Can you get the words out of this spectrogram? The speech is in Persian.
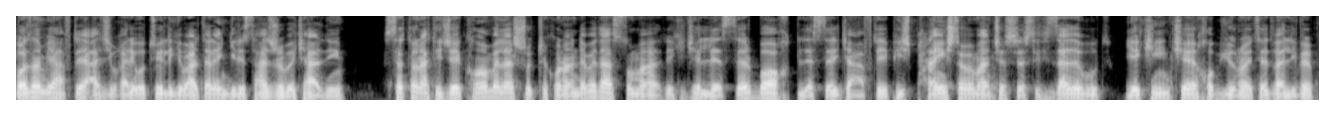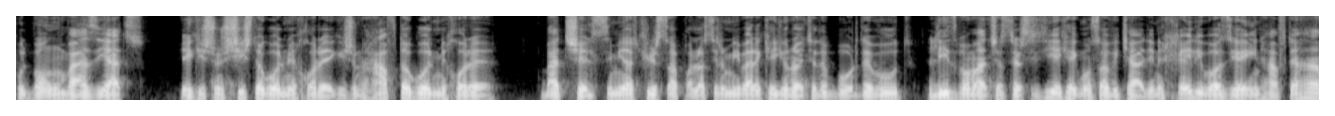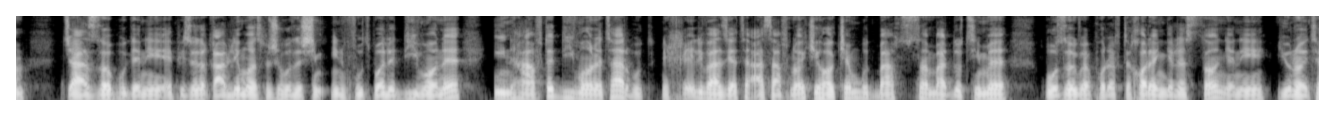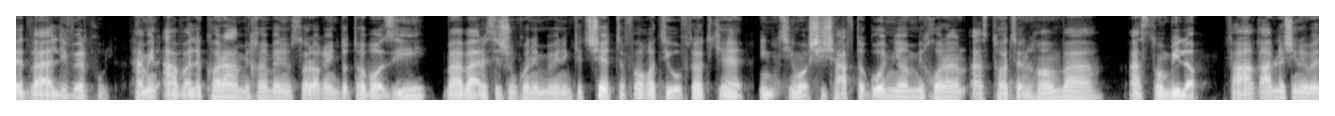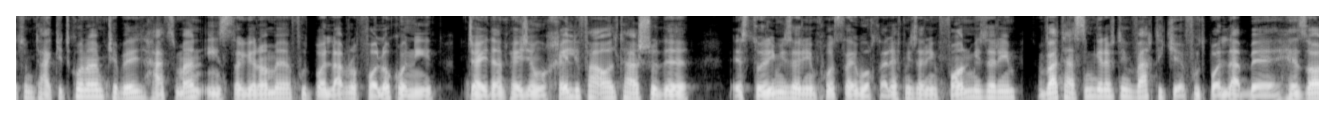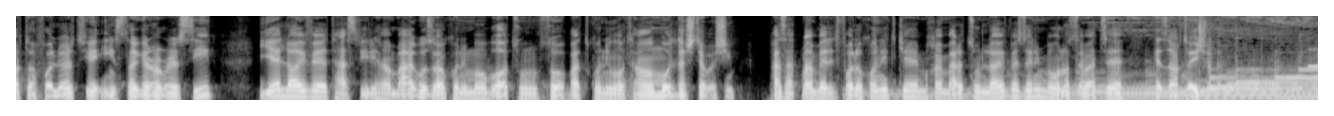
بازم یه هفته عجیب غریب و توی لیگ برتر انگلیس تجربه کردیم. سه تا نتیجه کاملا شوکه کننده به دست اومد. یکی که لستر باخت لستری که هفته پیش 5 تا به منچستر سیتی زده بود. یکی این که خب یونایتد و لیورپول با اون وضعیت یکیشون 6 تا گل می‌خوره یکیشون 7 تا گل می‌خوره. بعد چلسی میاد کریستال پالاسی رو می‌بره که یونایتد برده بود. لیدز با منچستر سیتی یک یک مساوی کرد. یعنی خیلی بازی های این هفته هم جذاب بود. یعنی اپیزود قبلی ما اسمشو گذاشتیم این فوتبال دیوانه. این هفته دیوانه تر بود. یعنی خیلی وضعیت اسفناکی حاکم بود مخصوصا بر دو تیم بزرگ و پر افتخار انگلستان یعنی یونایتد و لیورپول. همین اول کارم هم می‌خوایم بریم سراغ این دوتا بازی و بررسیشون کنیم ببینیم که چه اتفاقاتی افتاد که این تیما 6 7 تا گل میان می‌خورن از تاتنهام و استون ویلا. فقط قبلش اینو بهتون تاکید کنم که برید حتما اینستاگرام فوتبال لب رو follow کنید. جدیدا page مون خیلی فعالتر شده. استوری می‌ذاریم پست های مختلف می‌ذاریم fun می‌ذاریم و تصمیم گرفتیم وقتی که فوتبال لب به هزار تا follower توی اینستاگرام رسید یه live تصویری هم برگزار کنیم و باتون صحبت کنیم و تعامل داشته باشیم. پس حتما برید follow کنید که می‌خوایم براتون live بذاریم به مناسبت هزار تایی شدن.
